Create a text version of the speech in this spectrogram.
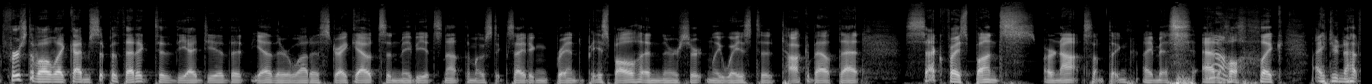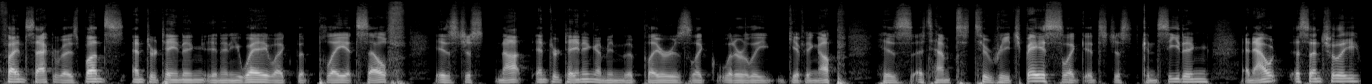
first of all, like I'm sympathetic to the idea that yeah, there are a lot of strikeouts and maybe it's not the most exciting brand of baseball, and there are certainly ways to talk about that. Sacrifice bunts are not something I miss at No. all. Like I do not find sacrifice bunts entertaining in any way. Like the play itself is just not entertaining. I mean, the player is like literally giving up his attempt to reach base. Like it's just conceding an out essentially.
